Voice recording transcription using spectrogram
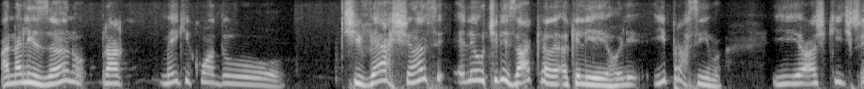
Analisando para meio que quando tiver a chance, ele utilizar aquele, aquele erro, ele ir para cima. E eu acho que, tipo,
